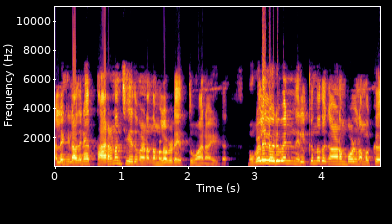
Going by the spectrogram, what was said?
അല്ലെങ്കിൽ അതിനെ തരണം ചെയ്ത് വേണം നമ്മൾ അവിടെ എത്തുവാനായിട്ട്. മുകളിൽ ഒരുവൻ നിൽക്കുന്നത് കാണുമ്പോൾ നമുക്ക്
